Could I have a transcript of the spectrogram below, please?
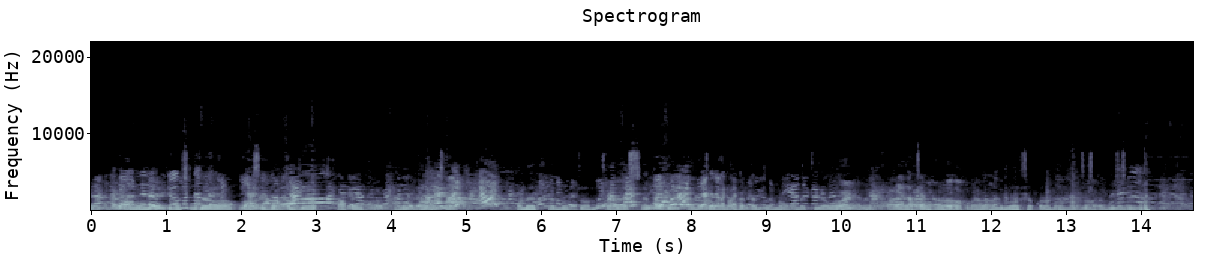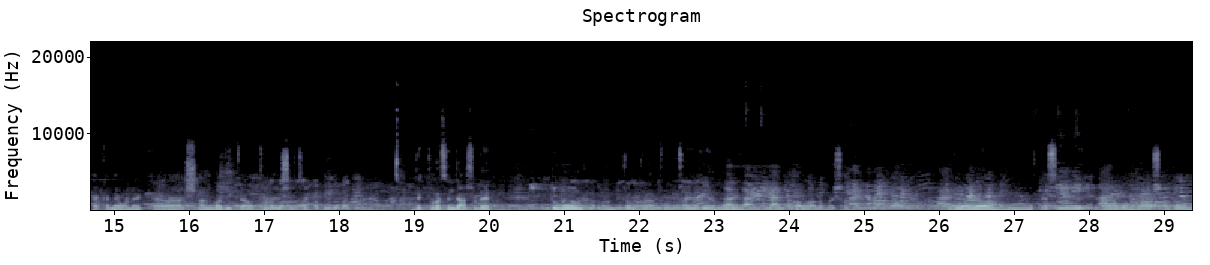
না দেখে বিশ্বাস করতে করে যে হাটের আছে অনেক লোকজন চলে এসছে দেখার জন্য অনেকেই আবার মীমাংসা করার জন্য চেষ্টা করছে এখানে অনেক সাংবাদিকরাও চলে এসেছে। দেখতে পাচ্ছেন যে আসলে তুমুল ঝগড়া চলছে এবং হিরো আলমের সাথে। হিরো আলম, এসে, এবং সাধারণ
